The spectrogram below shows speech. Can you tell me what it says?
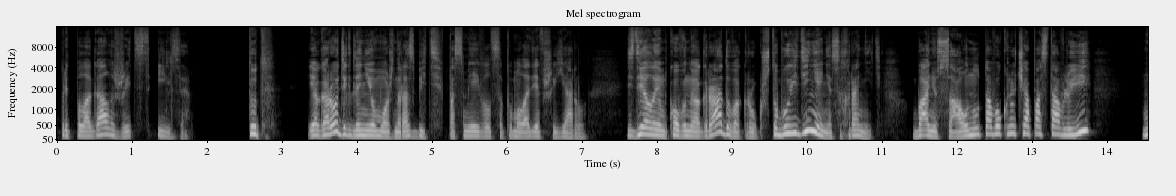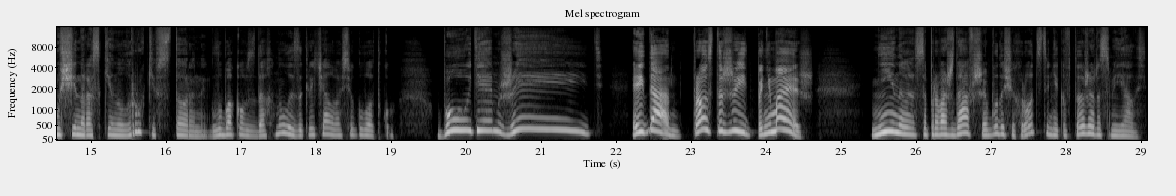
предполагал жить с Ильза. «Тут и огородик для нее можно разбить», — посмеивался помолодевший ярл. «Сделаем кованую ограду вокруг, чтобы уединение сохранить. Баню-сауну у того ключа поставлю и...» Мужчина раскинул руки в стороны, глубоко вздохнул и закричал во всю глотку. «Будем жить! Эй, Дан, просто жить, понимаешь? Нина, сопровождавшая будущих родственников, тоже рассмеялась,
